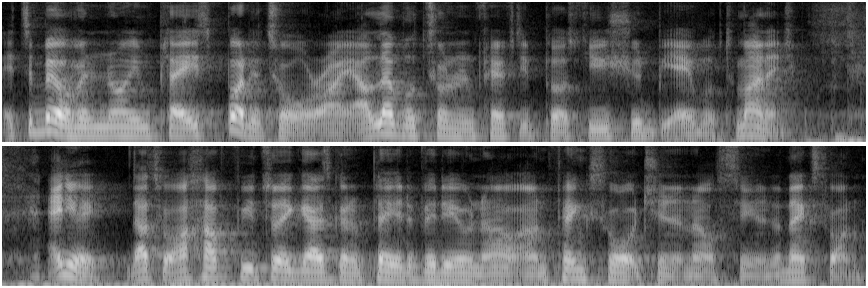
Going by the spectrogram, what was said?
it's a bit of an annoying place, but it's alright. At level 250 plus, you should be able to manage. Anyway, that's what I have for you today, guys. Going to play the video now, and thanks for watching, and I'll see you in the next one.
